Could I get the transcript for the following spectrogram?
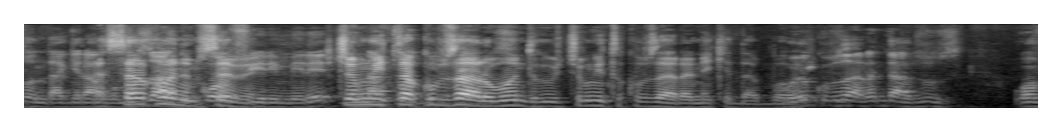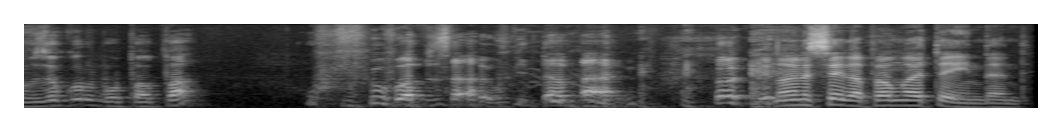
So ndagira ngo Museveni muzabikonfirimire icyo mwita kubyara ubundi icyo mwita kubyara ni kidabo wowe kubyara ndabyuzi wavuze ko uri umupapa? Wabyaye ufite abana none se gapangu yateye inda nde?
